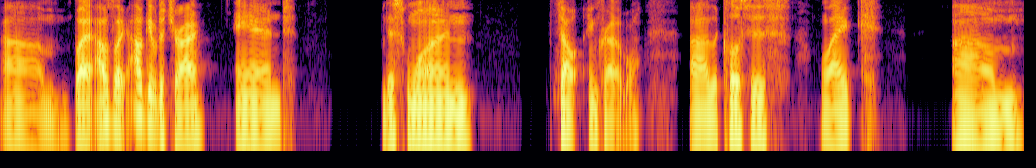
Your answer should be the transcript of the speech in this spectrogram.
Um, but I was like, I'll give it a try, and this one felt incredible. Uh, the closest like um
